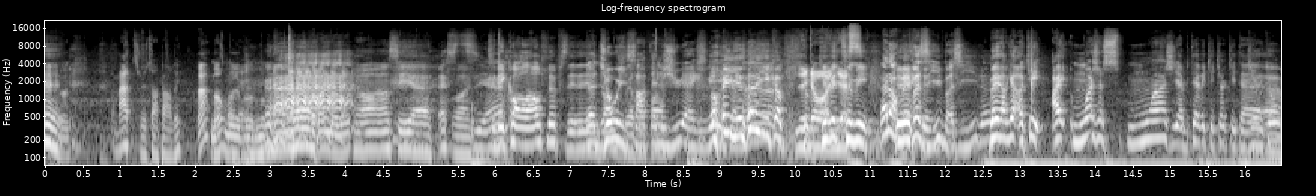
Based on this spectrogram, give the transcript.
ouais. Matt, tu veux-tu en parler? Hein? Non, C'est moi, moi. Non, non, c'est. euh, ouais. hein? C'est des call-outs, là. C'est des. Des Joe, il sentait le jus arriver. Ouais, il est là, il est comme. Il est comme, Give it to yes. me. Non, non, mais vas-y, vas-y. là. Ben regarde, ok. Hey, moi, je, suis- moi, j'ai habité avec quelqu'un qui était. Jericho? euh,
